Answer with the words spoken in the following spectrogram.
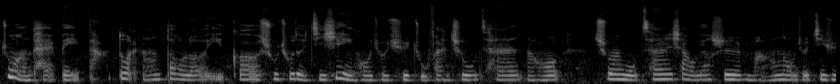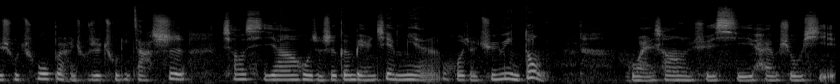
状态被打断。然后到了一个输出的极限以后，就去煮饭吃午餐，然后。吃完午餐，下午要是忙呢，我就继续输出；不然就是处理杂事、消息啊，或者是跟别人见面，或者去运动。晚上学习还有休息，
